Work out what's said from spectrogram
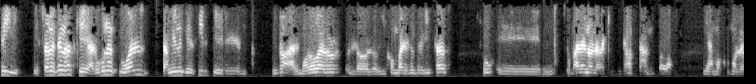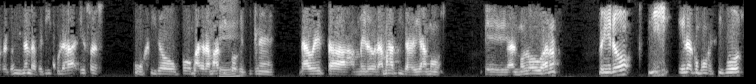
Sí, son escenas que algunas igual también hay que decir que no, Almodóvar lo, lo dijo en varias entrevistas, su, eh, su madre no le requirió tanto, digamos, como le recomienda en la película, eso es un giro un poco más dramático Sí. que tiene la beta melodramática, digamos, eh, Almodóvar, pero sí era como decís vos,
